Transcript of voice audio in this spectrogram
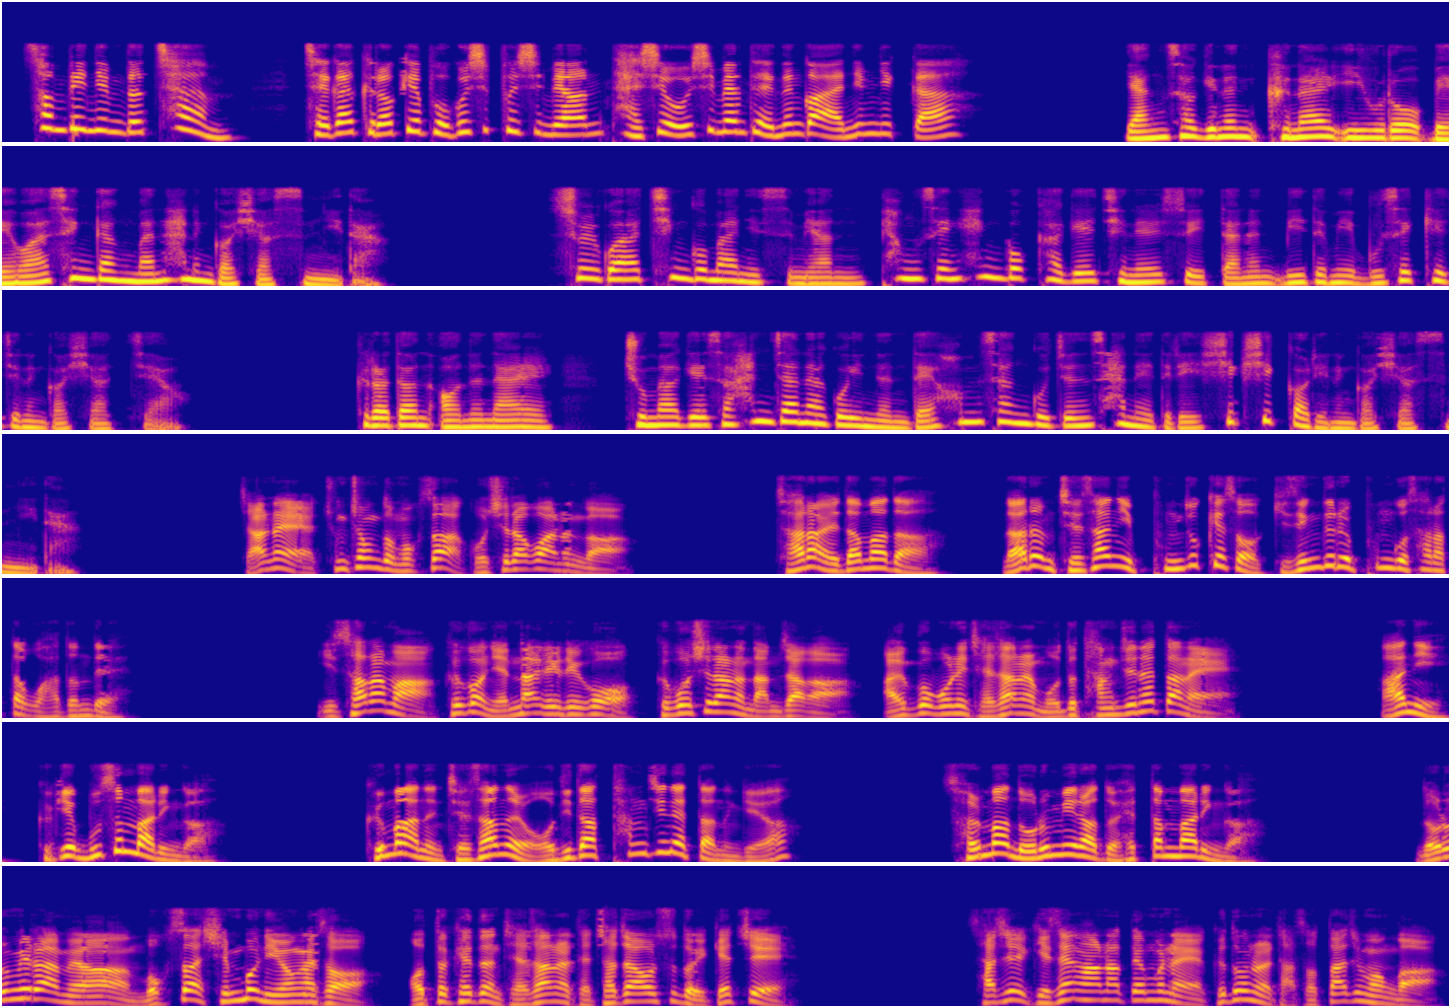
선비님도 참, 제가 그렇게 보고 싶으시면 다시 오시면 되는 거 아닙니까? 양석이는 그날 이후로 매화 생각만 하는 것이었습니다. 술과 친구만 있으면 평생 행복하게 지낼 수 있다는 믿음이 무색해지는 것이었지요. 그러던 어느 날 주막에서 한잔하고 있는데 험상궂은 사내들이 씩씩거리는 것이었습니다. 자네 충청도 목사 고시라고 하는가? 잘 알다마다 나름 재산이 풍족해서 기생들을 품고 살았다고 하던데 이 사람아, 그건 옛날 일이고 그곳이라는 남자가 알고 보니 재산을 모두 탕진했다네. 아니 그게 무슨 말인가? 그 많은 재산을 어디다 탕진했다는 게야? 설마 노름이라도 했단 말인가? 노름이라면 목사 신분 이용해서 어떻게든 재산을 되찾아올 수도 있겠지. 사실 기생 하나 때문에 그 돈을 다 썼다지 뭔가.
